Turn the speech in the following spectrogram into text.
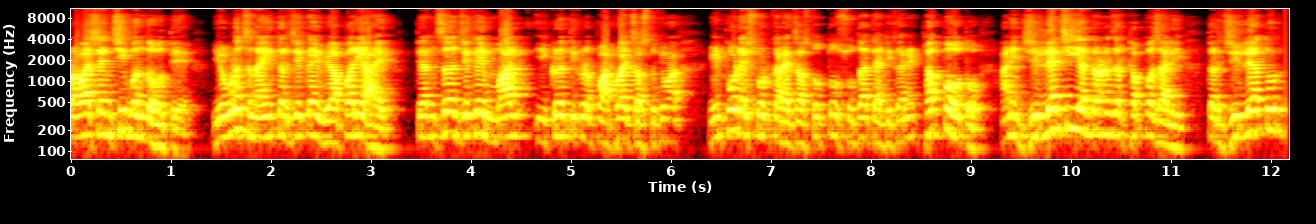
प्रवाशांची बंद होते. एवढंच नाही तर जे काही व्यापारी आहेत त्यांचं जे काही माल इकडं तिकडं पाठवायचा असतो किंवा इम्पोर्ट एक्सपोर्ट करायचा असतो तो सुद्धा त्या ठिकाणी ठप्प होतो. आणि जिल्ह्याची यंत्रणा जर ठप्प झाली तर जिल्ह्यातून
